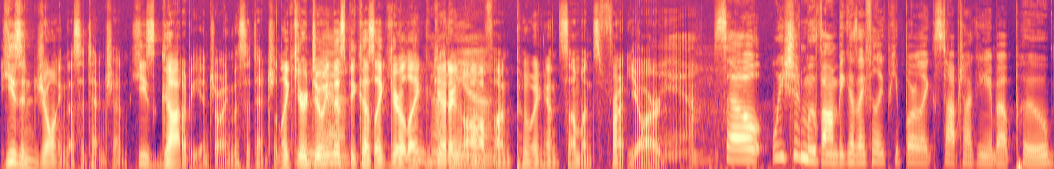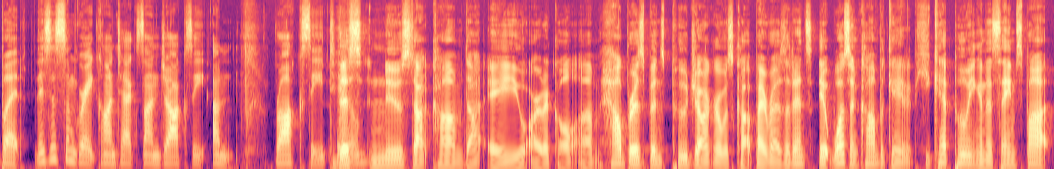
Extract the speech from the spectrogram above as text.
He's enjoying this attention. He's got to be enjoying this attention. Like you're doing this because like you're like mm-hmm. getting yeah. off on pooing in someone's front yard. yeah. So we should move on because I feel like people are like stop talking about poo. But this is some great context on Joxy on Roxy too. This news.com.au article, um, how Brisbane's poo jogger was caught by residents, it wasn't complicated. He kept pooing in the same spot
